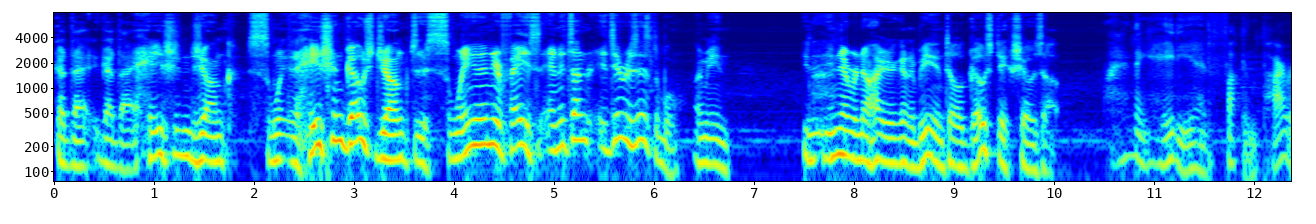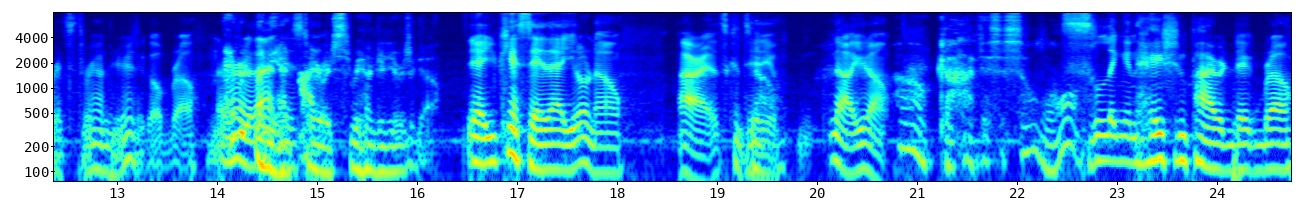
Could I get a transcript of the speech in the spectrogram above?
got that got that Haitian junk swing, Haitian ghost junk just swinging in your face, and it's un, it's irresistible. I mean, you, you never know how you're gonna be until a ghost stick shows up. I didn't think Haiti had fucking pirates 300 years ago, bro. Never heard of that Everybody had history. pirates 300 years ago. Yeah, you can't say that. You don't know. All right, let's continue. No, you don't. Oh God, this is so long. Slinging Haitian pirate dick, bro.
